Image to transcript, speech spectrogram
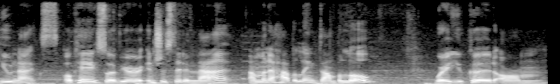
you next. Okay, so if you're interested in that, I'm going to have a link down below where you could um,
